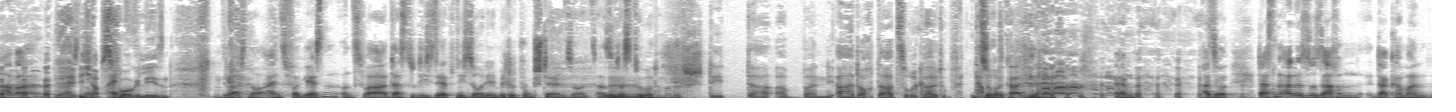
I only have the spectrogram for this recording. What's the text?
aber du hast ich habe es vorgelesen. Du hast noch eins vergessen, und zwar, dass du dich selbst nicht so in den Mittelpunkt stellen sollst. Also, dass äh, du. Warte mal, das steht da aber nicht. Ah, doch, da, Zurückhaltung. Verdammt. Zurückhaltung, genau. ähm, also, das sind alles so Sachen, da kann man,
